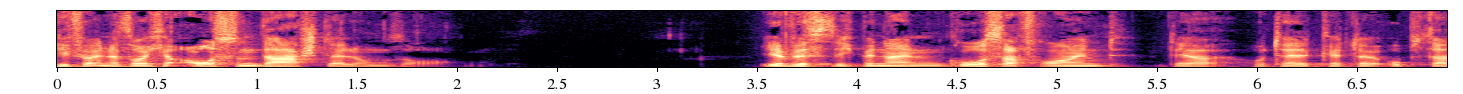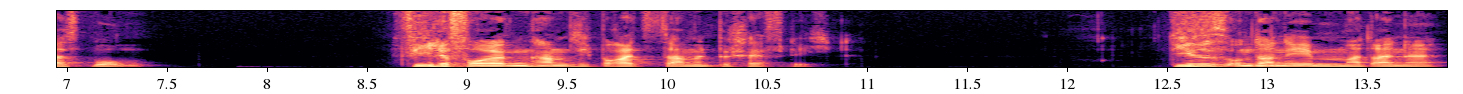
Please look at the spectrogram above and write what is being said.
die für eine solche Außendarstellung sorgen. Ihr wisst, ich bin ein großer Freund der Hotelkette Upstalsboom. Viele Folgen haben sich bereits damit beschäftigt. Dieses Unternehmen hat eine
